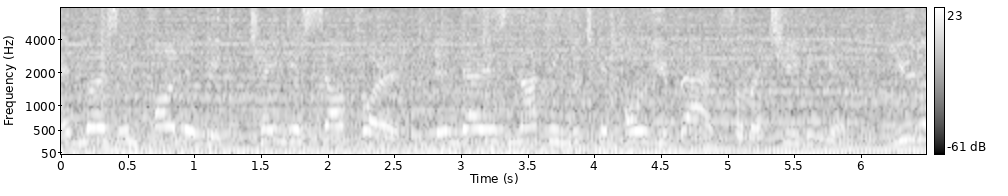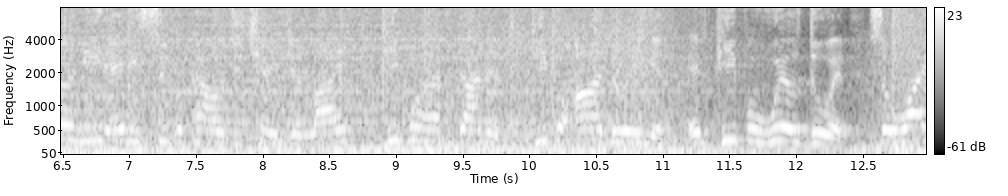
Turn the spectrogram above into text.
and most importantly, change yourself for it, then there is nothing which can hold you back from achieving it. You don't need any superpower to change your life. People have done it, people are doing it, and people will do it. So why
